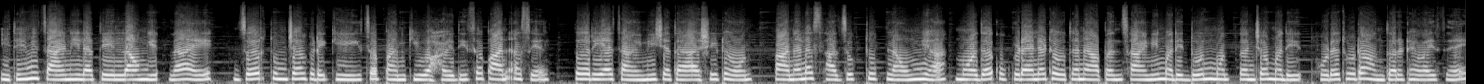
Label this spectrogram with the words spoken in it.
इथे मी चाळणीला तेल लावून घेतलं आहे. जर तुमच्याकडे केळीचं पान किंवा हळदीचं पान असेल तर या चाळणीच्या तळाशी ठेवून पानाला साजूक तूप लावून घ्या. मोदक उकडायला ठेवताना आपण चाळणीमध्ये दोन मोदकांच्या मध्ये थोडं थोडं अंतर ठेवायचं आहे.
